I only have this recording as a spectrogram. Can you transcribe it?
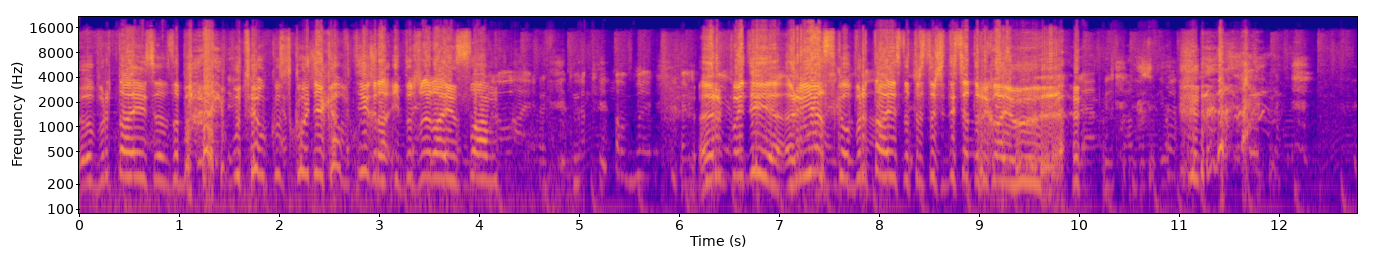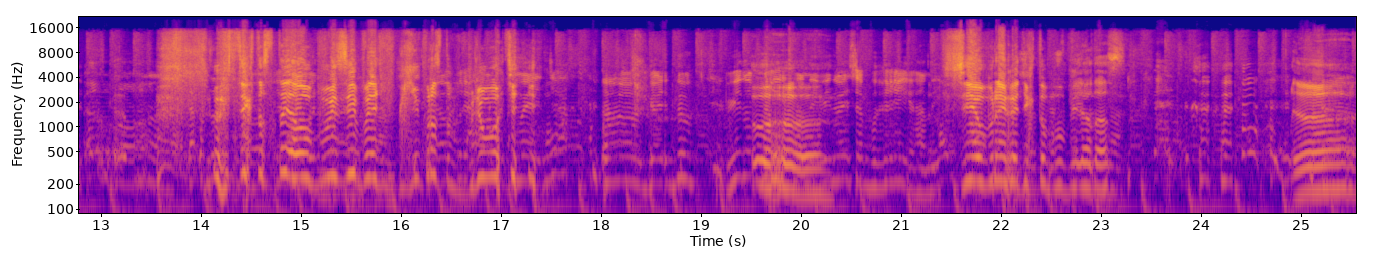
Обертаюся, забираю бутилку з коньяка в тігра і дожираю сам. РПД, різко обертаюсь на 360 ригаю. Всі, хто стояв в вузі, блять, просто в блювоті. Гайдук, він Ого. обриганий, він весь обриганий. Всі обригані, хто був біля нас. Е,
